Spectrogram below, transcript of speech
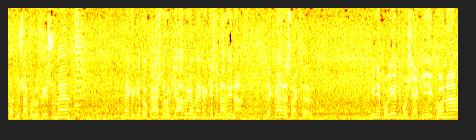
Θα τους ακολουθήσουμε μέχρι και το Κάστρο και αύριο μέχρι και την Αθήνα. Δεκάδες τρακτέρ. Είναι πολύ εντυπωσιακή η εικόνα.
